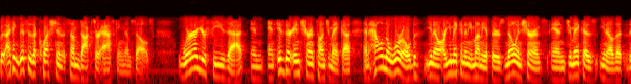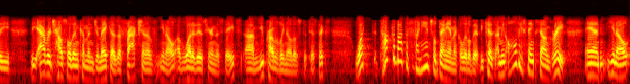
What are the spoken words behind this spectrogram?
but I think this is a question that some docs are asking themselves. Where are your fees at, and and is there insurance on Jamaica? And how in the world, you know, are you making any money if there's no insurance? And Jamaica's, you know, the the the average household income in Jamaica is a fraction of you know of what it is here in the states. Um, you probably know those statistics. What talk about the financial dynamic a little bit because I mean all these things sound great, and you know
